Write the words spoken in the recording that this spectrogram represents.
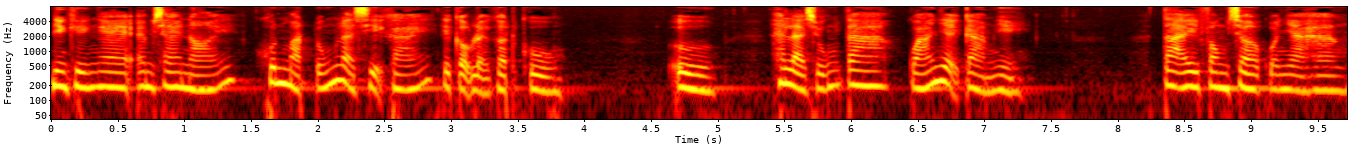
Nhưng khi nghe em trai nói, Khuôn mặt đúng là chị gái Thì cậu lại gật cù. Ừ hay là chúng ta quá nhạy cảm nhỉ? Tại phòng chờ của nhà hàng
